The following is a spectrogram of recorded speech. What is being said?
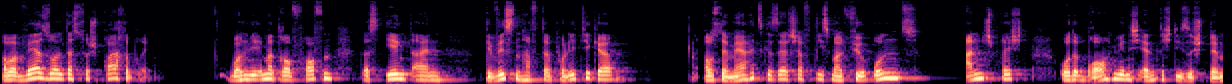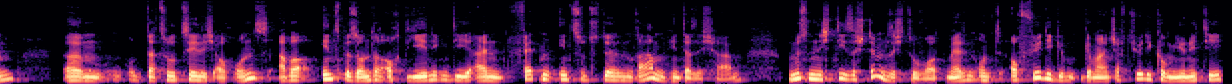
Aber wer soll das zur Sprache bringen? Wollen wir immer darauf hoffen, dass irgendein gewissenhafter Politiker aus der Mehrheitsgesellschaft diesmal für uns anspricht oder brauchen wir nicht endlich diese Stimmen? Ähm, und dazu zähle ich auch uns, aber insbesondere auch diejenigen, die einen fetten institutionellen Rahmen hinter sich haben, müssen nicht diese Stimmen sich zu Wort melden und auch für die Gemeinschaft, für die Community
